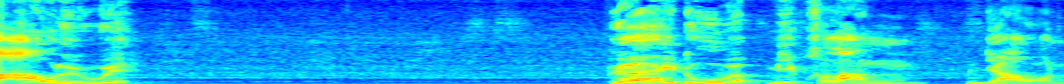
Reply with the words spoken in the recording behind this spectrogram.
ร้าวเลยเว้ย เพื่อให้ดูแบบมีพลังยาวอ่อน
